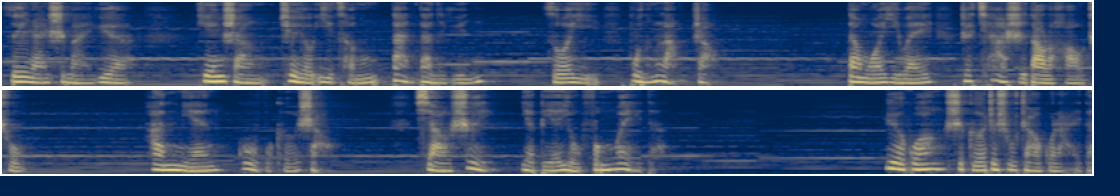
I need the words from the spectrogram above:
虽然是满月，天上却有一层淡淡的云，所以不能朗照。但我以为这恰是到了好处，酣眠固不可少，小睡也别有风味的。月光是隔着树照过来的，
